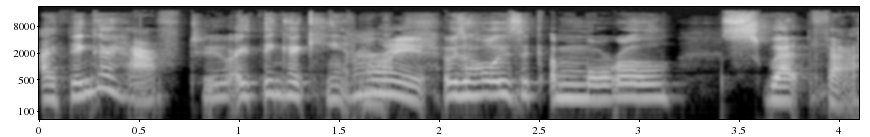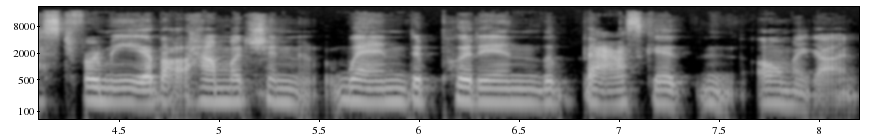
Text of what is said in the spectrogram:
I think I have to. I think I can't. Right. It was always like a moral sweat fest for me about how much and when to put in the basket. And, oh my god,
